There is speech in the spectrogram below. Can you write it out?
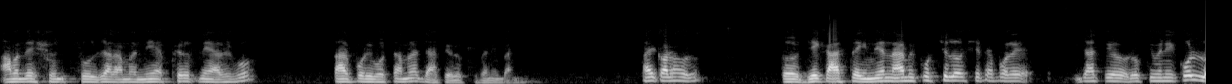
আমাদের সোলজার আমরা নিয়ে, ফেরত নিয়ে আসব, তার পরিবর্তে আমরা জাতীয় রক্ষী বানিয়ে তাই করা হলো। তো যে কাজটা ইন্ডিয়ান আর্মি করছিল, সেটা পরে জাতীয় রক্ষী করল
